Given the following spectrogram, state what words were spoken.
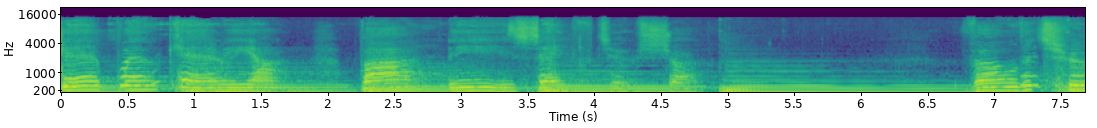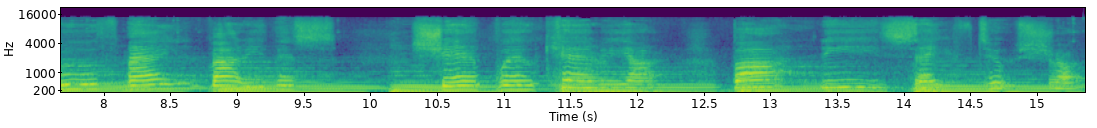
Ship will carry our bodies safe to shore. Though the truth may vary, this ship will carry our bodies safe to shore.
